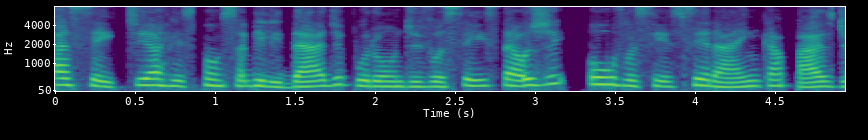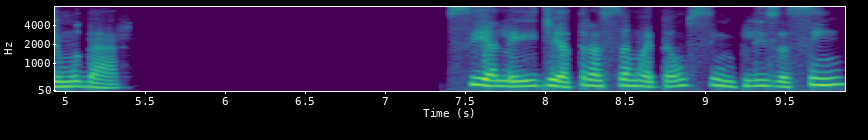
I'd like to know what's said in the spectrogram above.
Aceite a responsabilidade por onde você está hoje, ou você será incapaz de mudar. Se a lei de atração é tão simples assim,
